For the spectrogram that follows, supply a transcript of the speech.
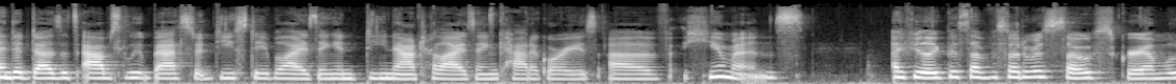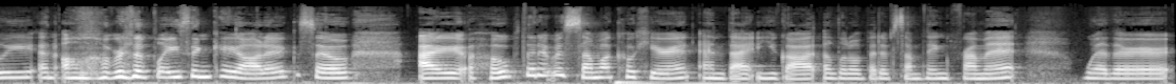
and it does its absolute best at destabilizing and denaturalizing categories of humans. I feel like this episode was so scrambly and all over the place and chaotic. So I hope that it was somewhat coherent and that you got a little bit of something from it whether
